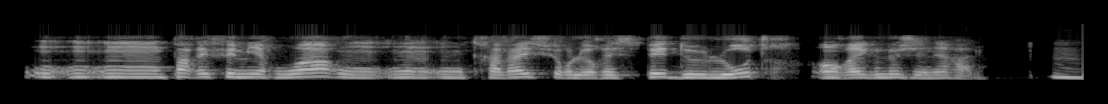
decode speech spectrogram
on, par effet miroir, on, travaille sur le respect de l'autre en règle générale. Hmm.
